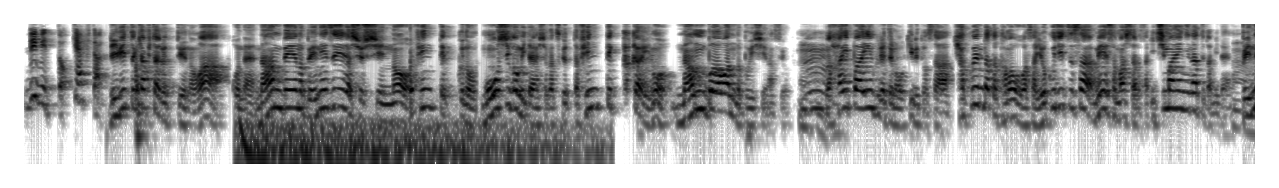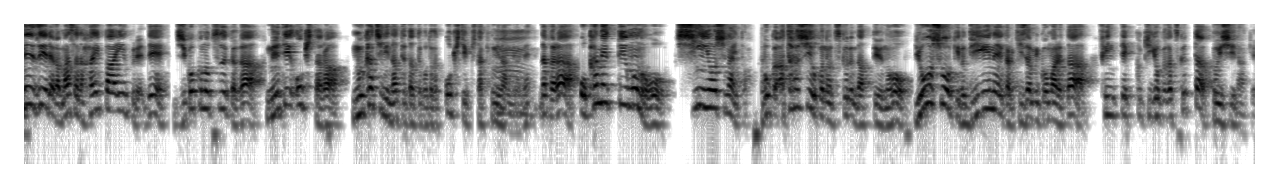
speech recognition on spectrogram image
ビット、キャピタル。リビットキャピタルっていうのは、こうね、南米のベネズエラ出身のフィンテックの申し子みたいな人が作ったフィンテック界のナンバーワンの VC なんですよ。うんハイパーインフレってのが起きるとさ、100円だった卵がさ、翌日さ、目覚ましたらさ、1万円になってたみたいな。うんベネズエラがまさにハイパーインフレで、自国の通貨が寝て起きたら無価値になってたってことが起きてきた国なんだよね。だから、お金っていうものを信用しないと。僕新しいお金を作るんだっていうのを、幼少期の DNA から刻み込まれたフィンテック起業家が作った VC なわけ。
